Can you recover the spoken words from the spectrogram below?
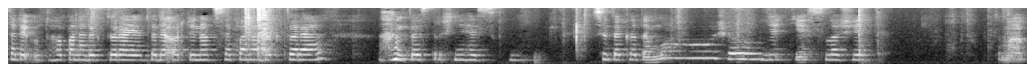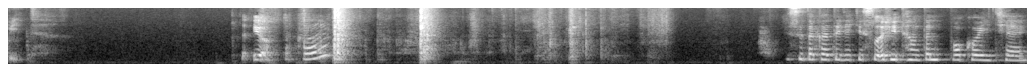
tady u toho pana doktora je teda ordinace pana doktora. to je strašně hezký. Si takhle tam můžou děti složit. To má být. Jo, takhle. že si takhle ty děti složí tam ten pokojíček.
